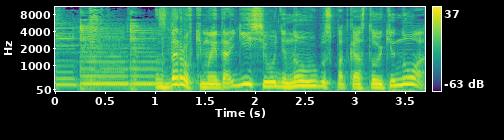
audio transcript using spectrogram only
Thank you. Здоровки, мои дорогие! Сегодня новый выпуск подкаста о кино,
